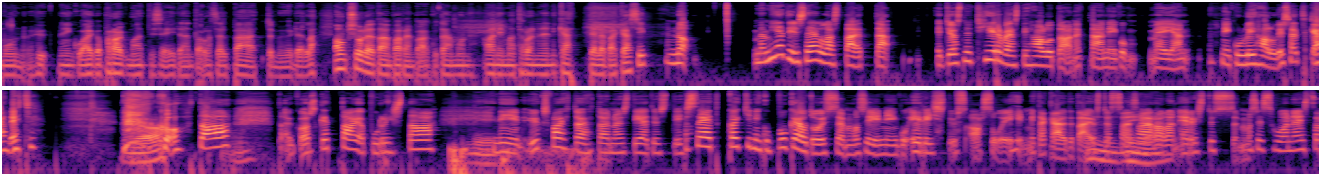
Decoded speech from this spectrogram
mun hy, niin kuin aika pragmaattisen idean tuollaisella päättömyydellä. Onko sulla jotain parempaa kuin tämä mun animatroninen kättelevä käsi? No, mä mietin sellaista, että, että jos nyt hirveästi halutaan, että nämä niin kuin meidän niin kuin lihalliset kädet Joo. kohtaa Mm. tai koskettaa ja puristaa, Niin. niin yksi vaihtoehto olisi tietysti se, että kaikki niinku pukeutuisi semmoisiin niinku eristysasuihin, mitä käytetään just Mm, jossain niin joo. sairaalan eristys semmoisissa huoneissa,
